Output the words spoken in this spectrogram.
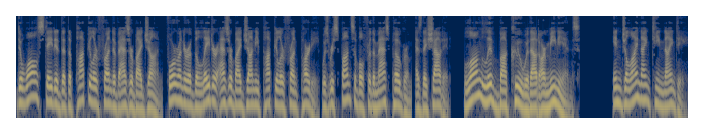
De Waal stated that the Popular Front of Azerbaijan forerunner of the later Azerbaijani Popular Front Party was responsible for the mass pogrom, as they shouted, "'Long live Baku without Armenians' in July 1990.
